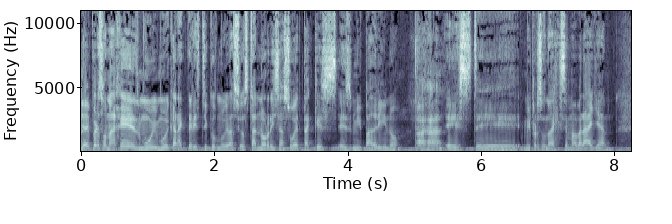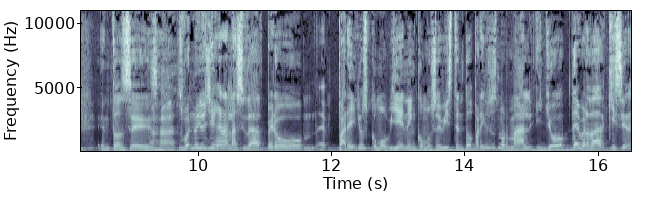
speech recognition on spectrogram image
Y hay personajes muy, muy característicos, muy graciosos. Está Norris Azueta, que es, es mi padrino. Ajá. Este, mi personaje se llama Brian. Entonces, pues bueno, ellos llegan a la ciudad, pero eh, para ellos como vienen, como se visten, todo, para ellos es normal. Y yo de verdad quisiera...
